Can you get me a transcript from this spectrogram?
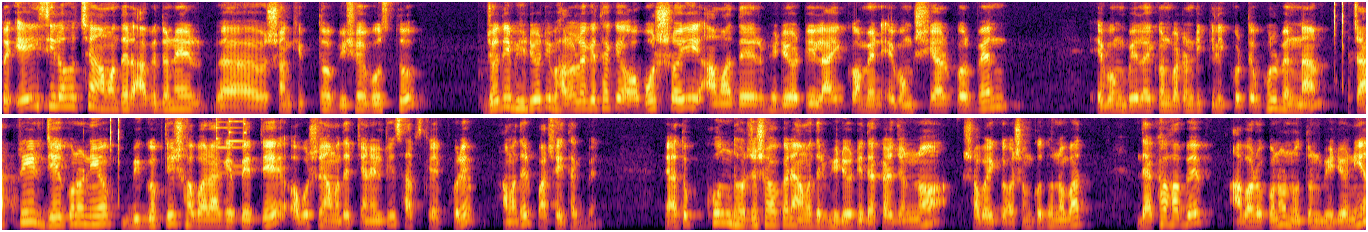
তো এই ছিল হচ্ছে আমাদের আবেদনের সংক্ষিপ্ত বিষয়বস্তু। যদি ভিডিওটি ভালো লেগে থাকে, অবশ্যই আমাদের ভিডিওটি লাইক, কমেন্ট এবং শেয়ার করবেন এবং বেল আইকন বাটনটি ক্লিক করতে ভুলবেন না। চাকরির যে কোনো নিয়োগ বিজ্ঞপ্তি সবার আগে পেতে অবশ্যই আমাদের চ্যানেলটি সাবস্ক্রাইব করে আমাদের পাশেই থাকবেন। এতক্ষণ ধৈর্য সহকারে আমাদের ভিডিওটি দেখার জন্য সবাইকে অসংখ্য ধন্যবাদ। দেখা হবে আবারও কোনো নতুন ভিডিও নিয়ে।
